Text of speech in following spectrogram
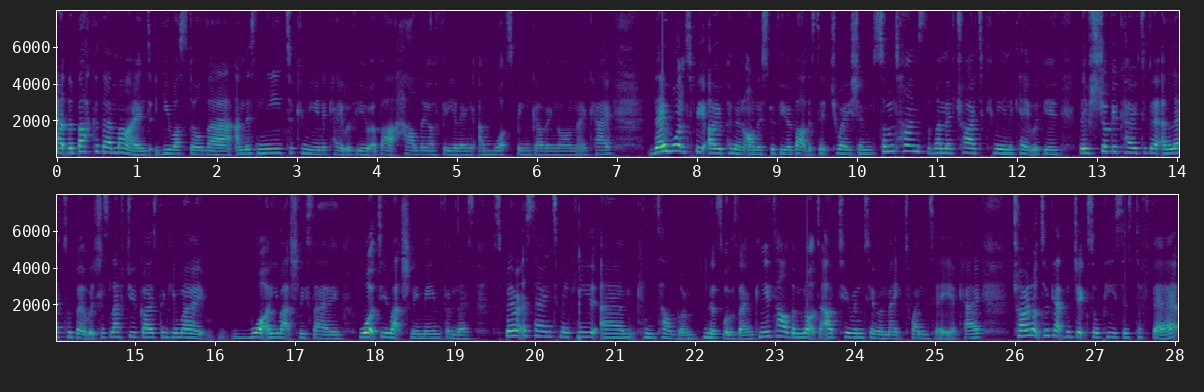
at the back of their mind, you are still there, and this need to communicate with you about how they are feeling and what's been going on. Okay, they want to be open and honest with you about the situation. Sometimes, when they've tried to communicate with you, they've sugarcoated it a little bit, which has left you guys thinking, wait, what are you actually saying? What do you actually mean from this? Spirit is saying to me, can you um, can you tell them? That's what they're saying. Can you tell them not to add two and two and make twenty? Okay, try not to get the jigsaw pieces to fit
